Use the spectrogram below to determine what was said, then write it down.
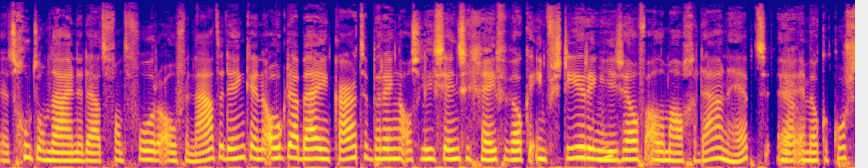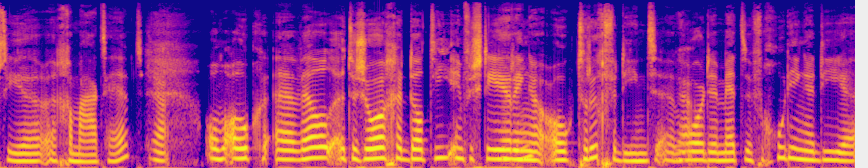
Het is goed om daar inderdaad van tevoren over na te denken. En ook daarbij in kaart te brengen als licentiegever welke investeringen mhm. je zelf allemaal gedaan hebt. Uh, en welke kosten je uh, gemaakt hebt. Ja. Om ook uh, wel te zorgen dat die investeringen mm -hmm. ook terugverdiend ja. worden met de vergoedingen die je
